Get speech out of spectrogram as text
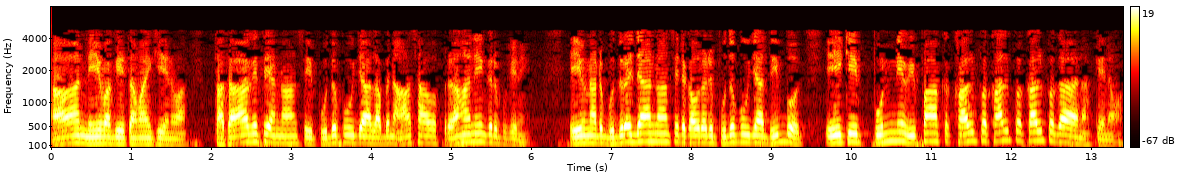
ආන් මේ වගේ තමයි කියනවා. තථාගතයන් වහන්සේ පුද පූජා ලබන ආශාව ප්‍රහාණය කරපු කෙනෙක්. ඒ වුණාට බුදුරජාන් වහන්සේට කවුරු හරි පුද පූජා තිබ්බොත් ඒකේ පුණ්‍ය විපාක කල්ප කල්ප කල්ප ගානක් එනවා.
